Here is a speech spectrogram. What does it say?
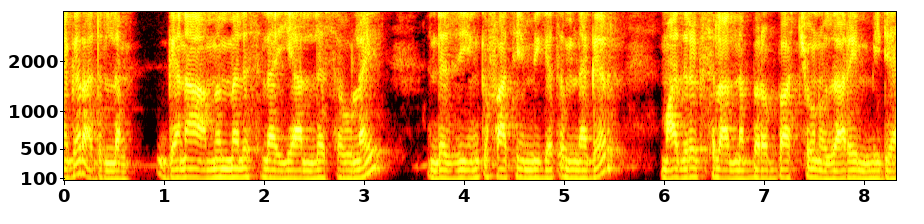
ነገር አይደለም። ገና መመለስ ላይ ያለ ሰው ላይ እንደዚህ እንቅፋት የሚገጥም ነገር ማድረግ ስላልነበረባቸው ነው ዛሬ ሚዲያ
